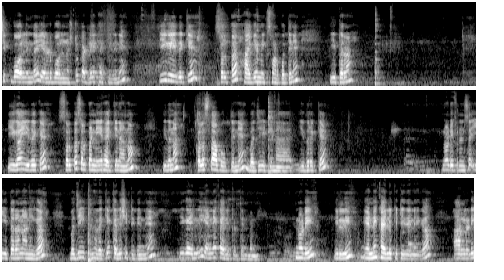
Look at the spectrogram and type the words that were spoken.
ಚಿಕ್ಕ ಬೌಲಿಂದ ಎರಡು ಬೌಲ್ನಷ್ಟು ಕಡಲೆ ಹಿಟ್ಟು ಹಾಕಿದ್ದೀನಿ. ಈಗ ಇದಕ್ಕೆ ಸ್ವಲ್ಪ ಹಾಗೆ ಮಿಕ್ಸ್ ಮಾಡ್ಕೋತೇನೆ. ಈ ಥರ ಈಗ ಇದಕ್ಕೆ ಸ್ವಲ್ಪ ಸ್ವಲ್ಪ ನೀರು ಹಾಕಿ ನಾನು ಇದನ್ನು ಕಲಿಸ್ತಾ ಹೋಗ್ತೀನಿ ಬಜ್ಜಿ ಹಿಟ್ಟಿನ ಇದಕ್ಕೆ ನೋಡಿ ಫ್ರೆಂಡ್ಸ್ ಈ ಥರ ನಾನೀಗ ಬಜ್ಜಿ ಹಿಟ್ಟಿನ ಅದಕ್ಕೆ ಕಲಿಸಿಟ್ಟಿದ್ದೀನಿ. ಈಗ ಇಲ್ಲಿ ಎಣ್ಣೆ ಕಾಯ್ಲಿಕ್ಕೆ ಇಡ್ತೀನಿ ಬನ್ನಿ. ನೋಡಿ, ಇಲ್ಲಿ ಎಣ್ಣೆ ಕಾಯ್ಲಿಕ್ಕೆ ಇಟ್ಟಿದ್ದೀನಿ ಈಗ. ಆಲ್ರೆಡಿ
